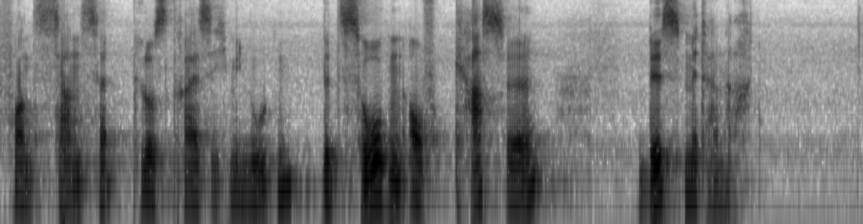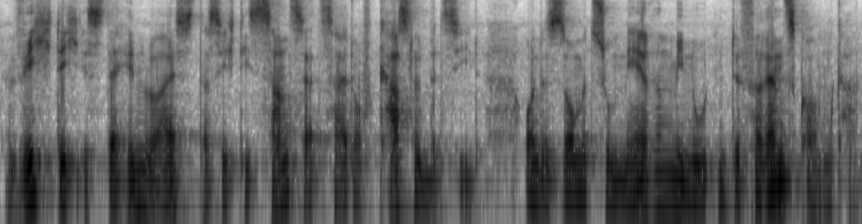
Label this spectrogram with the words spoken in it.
von Sunset plus 30 Minuten bezogen auf Kassel bis Mitternacht. Wichtig ist der Hinweis, dass sich die Sunset-Zeit auf Kassel bezieht und es somit zu mehreren Minuten Differenz kommen kann.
